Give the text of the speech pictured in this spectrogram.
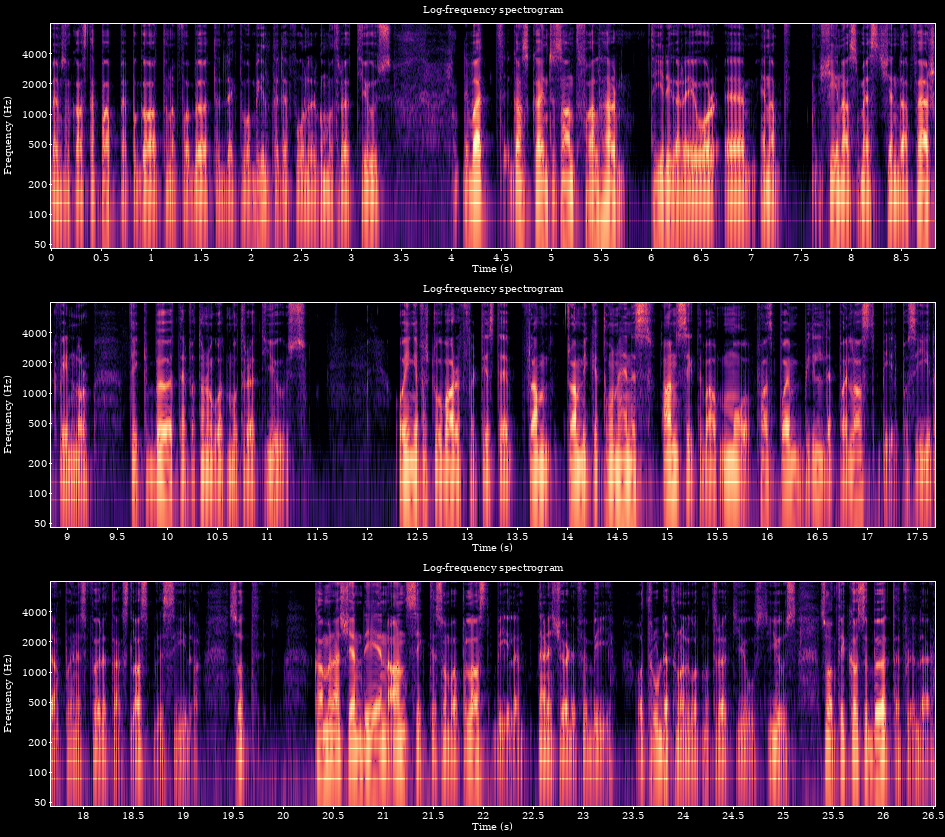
vem som kastar papper på gatan och får böter direkt på mobiltelefonen, eller går mot rött ljus. Det var ett ganska intressant fall här tidigare i år. Eh, en av Kinas mest kända affärskvinnor fick böter för att hon hade gått mot rött ljus. Och ingen förstod varför tills det fram, framgick att hon, hennes ansikte var, fanns på en bild på en lastbil på sidan, på hennes företags lastbilssida. Så att Kameran kände igen ansiktet som var på lastbilen när den körde förbi och trodde att hon hade gått mot rött ljus. ljus. Så hon fick också böter för det där.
